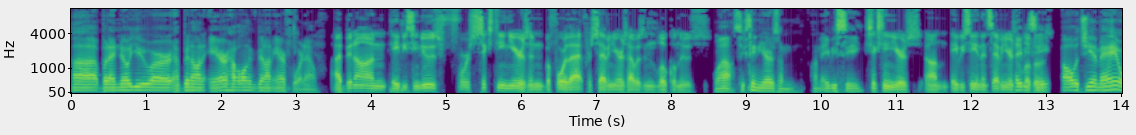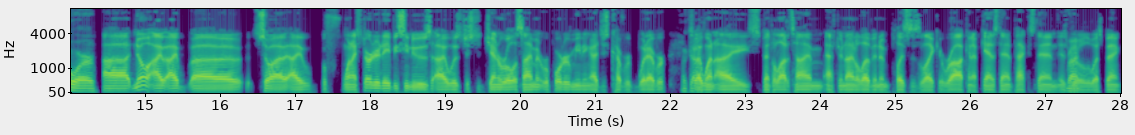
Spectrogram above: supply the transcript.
Uh, but I know you are have been on air. How long have you been on air for now? I've been on ABC News for 16 years, and before that, for seven years, I was in local news. Wow, 16 years on on ABC. 16 years on ABC, and then seven years ABC, on news. all with GMA or Uh, no, I, I, uh, so I, I, when I started ABC News, I was just a general assignment reporter, meaning I just covered whatever. okay. So I went, I spent a lot of time after 9-11 in places like Iraq and Afghanistan, Pakistan, Israel, the West Bank.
